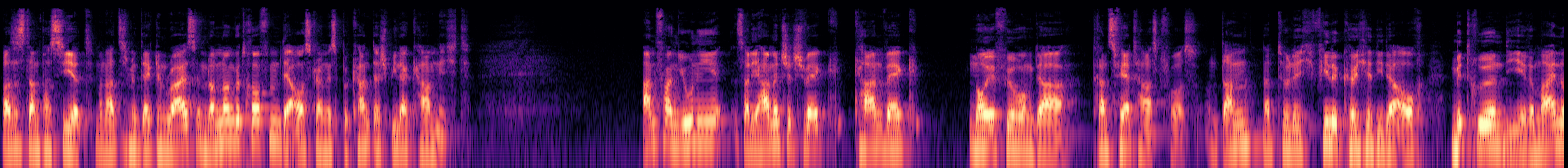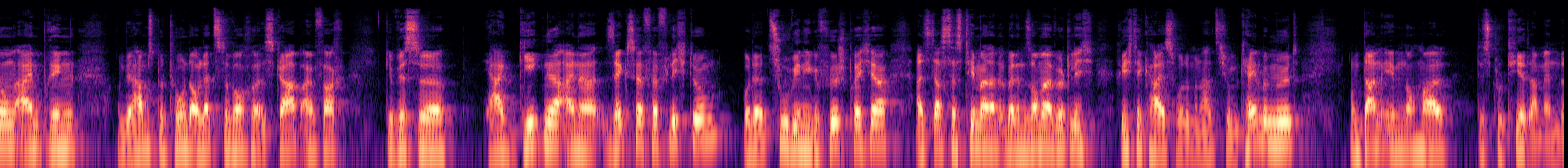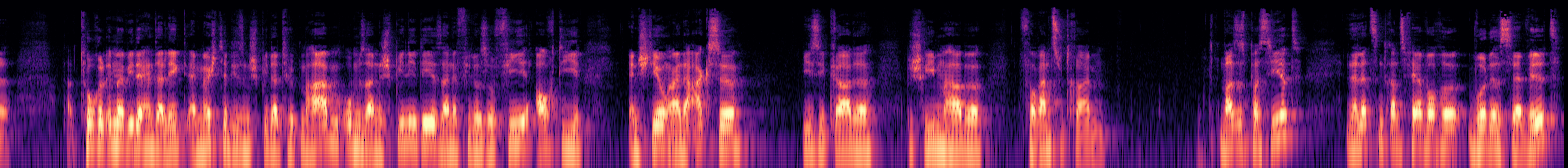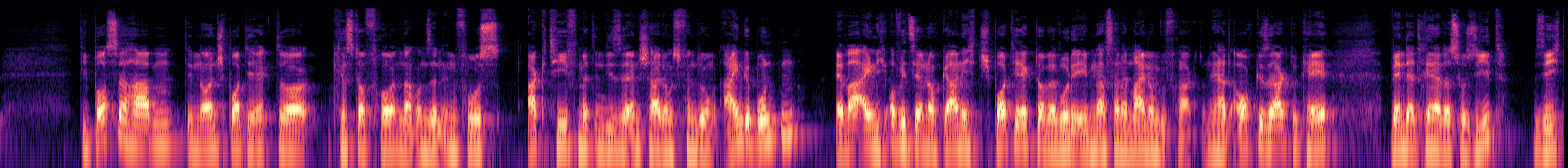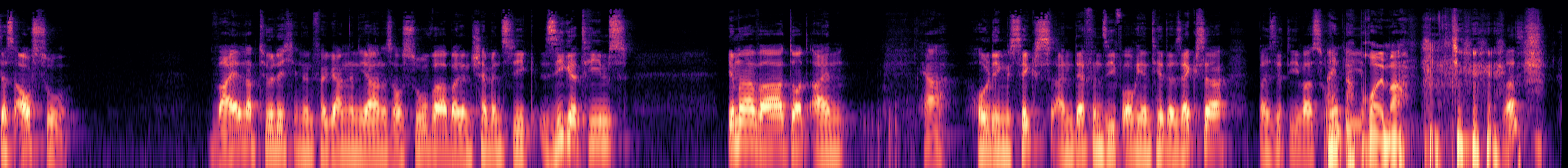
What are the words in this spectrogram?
Was ist dann passiert? Man hat sich mit Declan Rice in London getroffen, der Ausgang ist bekannt, der Spieler kam nicht. Anfang Juni Salihamidzic weg, Kahn weg, neue Führung da, Transfer Taskforce. Und dann natürlich viele Köche, die da auch mitrühren, die ihre Meinungen einbringen. Und wir haben es betont auch letzte Woche, es gab einfach gewisse ja, Gegner einer Sechserverpflichtung oder zu wenige Fürsprecher, als dass das Thema dann über den Sommer wirklich richtig heiß wurde. Man hat sich um Kane bemüht und dann eben nochmal diskutiert am Ende. Da hat Tuchel immer wieder hinterlegt, er möchte diesen Spielertypen haben, um seine Spielidee, seine Philosophie, auch die Entstehung einer Achse, wie ich sie gerade beschrieben habe, voranzutreiben. Was ist passiert? In der letzten Transferwoche wurde es sehr wild. Die Bosse haben den neuen Sportdirektor Christoph Freund nach unseren Infos aktiv mit in diese Entscheidungsfindung eingebunden. Er war eigentlich offiziell noch gar nicht Sportdirektor, aber er wurde eben nach seiner Meinung gefragt. Und er hat auch gesagt, okay, wenn der Trainer das so sieht, sehe ich das auch so. Weil natürlich in den vergangenen Jahren es auch so war, bei den Champions League Siegerteams immer war dort ein ja, Holding Six, ein defensiv orientierter Sechser, bei City war es Ein Abräumer. Was?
